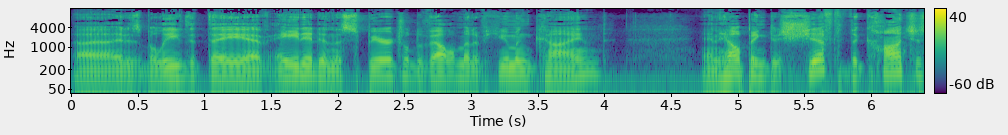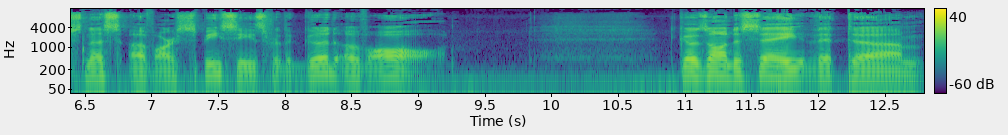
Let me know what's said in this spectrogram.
Uh, it is believed that they have aided in the spiritual development of humankind, and helping to shift the consciousness of our species for the good of all. It goes on to say that um,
